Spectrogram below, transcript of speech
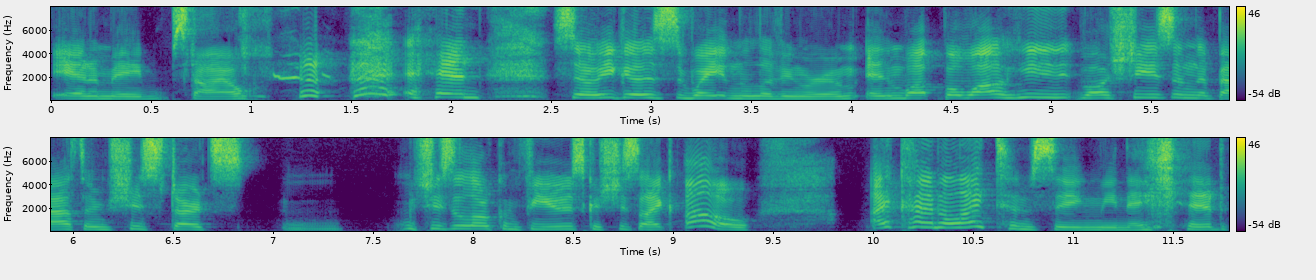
anime style. and so he goes to wait in the living room and what but while he while she's in the bathroom, she starts she's a little confused because she's like, "Oh, I kind of liked him seeing me naked.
